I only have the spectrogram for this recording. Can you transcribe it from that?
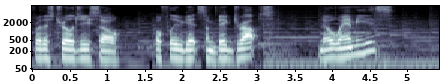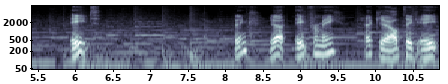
for this trilogy, so hopefully we get some big drops. No whammies. Eight. I think. Yeah, eight for me. Heck yeah, I'll take eight.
